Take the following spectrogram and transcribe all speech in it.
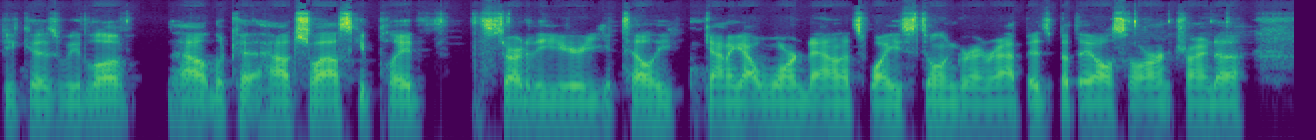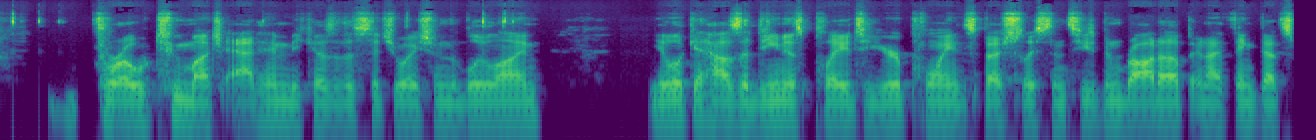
because we love how look at how Cholowski played the start of the year. You could tell he kind of got worn down. That's why he's still in Grand Rapids, but they also aren't trying to throw too much at him because of the situation in the blue line. You look at how Zadina's played to your point, especially since he's been brought up, and I think that's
